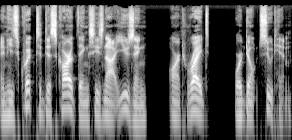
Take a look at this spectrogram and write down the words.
and he's quick to discard things he's not using, aren't right, or don't suit him.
